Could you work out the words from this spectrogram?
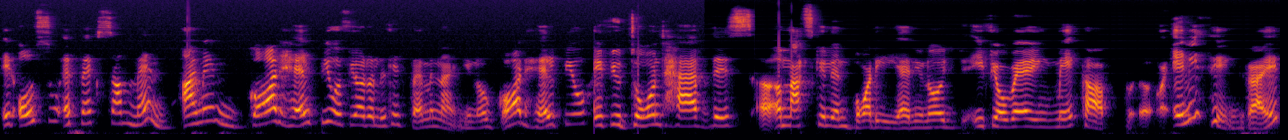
it also affects some men. I mean, God help you if you're a little feminine, you know, God help you if you don't have this, uh, a masculine body and, you know, if you're wearing makeup, uh, anything, right?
